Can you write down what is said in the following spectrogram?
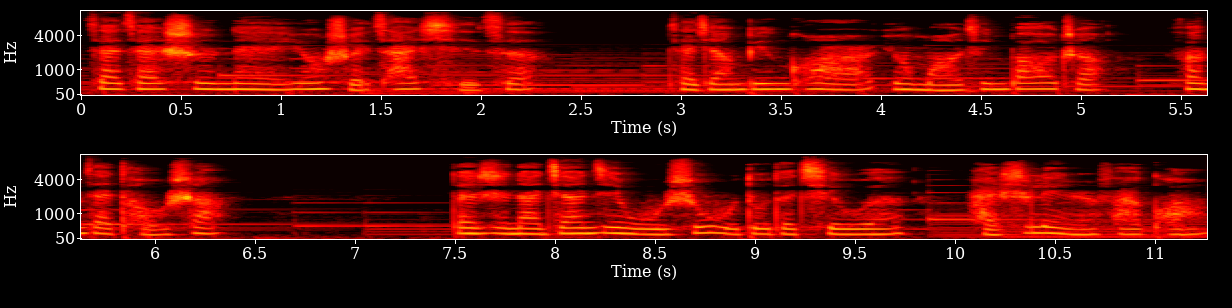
再在室内用水擦席子，再将冰块用毛巾包着放在头上。但是那将近五十五度的气温还是令人发狂。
